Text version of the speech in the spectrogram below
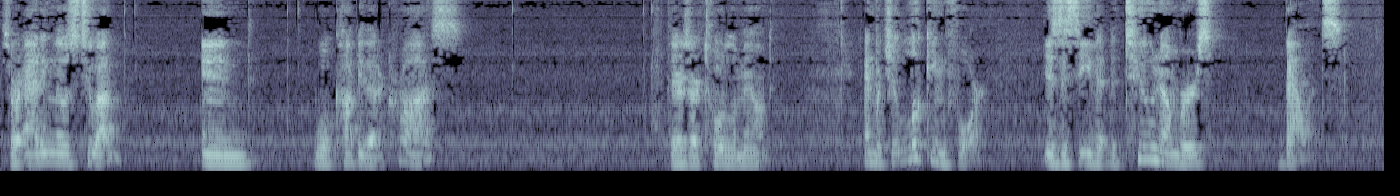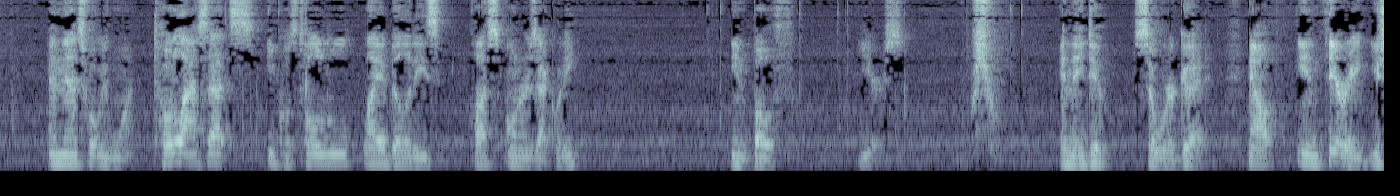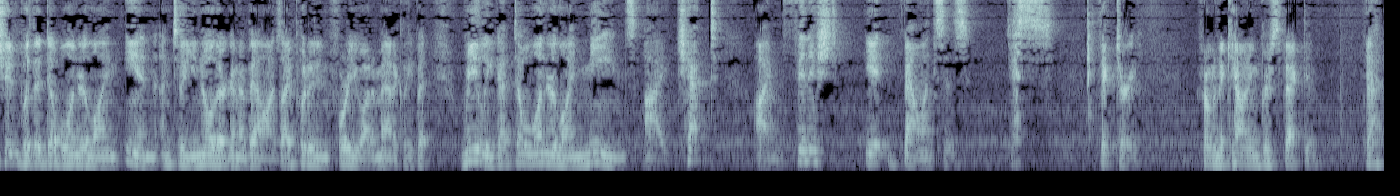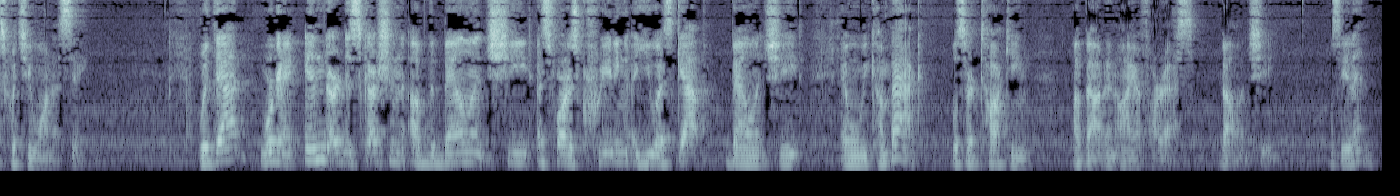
So we're adding those two up. And we'll copy that across. There's our total amount. And what you're looking for is to see that the two numbers balance. And that's what we want. Total assets equals total liabilities plus owner's equity in both years. And they do. So we're good. Now, in theory, you shouldn't put the double underline in until you know they're going to balance. I put it in for you automatically, but really that double underline means I checked, I'm finished, it balances. Yes, victory from an accounting perspective. That's what you want to see. With that, we're going to end our discussion of the balance sheet as far as creating a US GAAP balance sheet. And when we come back, we'll start talking about an IFRS balance sheet. We'll see you then.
